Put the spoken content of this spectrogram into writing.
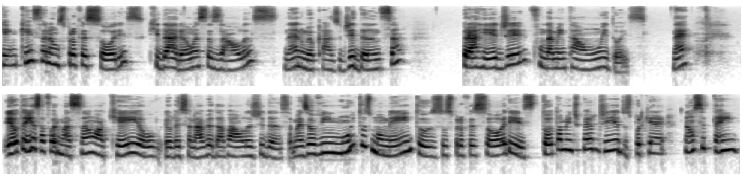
Quem, quem serão os professores que darão essas aulas, né, no meu caso de dança, para a rede Fundamental 1 e 2, né? Eu tenho essa formação, ok, eu, eu lecionava, eu dava aulas de dança, mas eu vi em muitos momentos os professores totalmente perdidos, porque não se tem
